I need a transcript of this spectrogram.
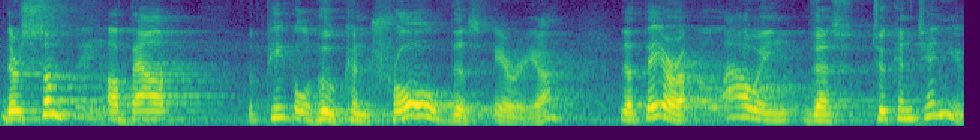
There's something about the people who control this area that they are allowing this to continue.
